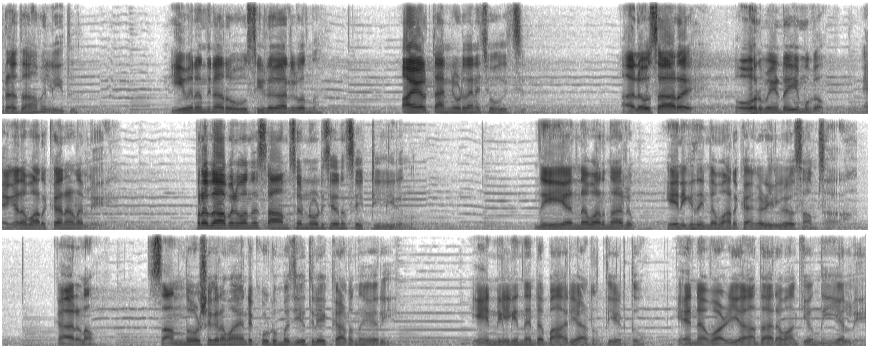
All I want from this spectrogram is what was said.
പ്രതാപല്ലേ ഇത്? ഇവനെന്തിനാ റോസിയുടെ കാറിൽ വന്ന്? അയാൾ തന്നോട് തന്നെ ചോദിച്ചു. ഹലോ സാറേ ഓർമ്മയുണ്ട് ഈ മുഖം. എങ്ങനെ മറക്കാനാണല്ലേ? പ്രതാപൻ വന്ന് സാംസണിനോട് ചേർന്ന് സെറ്റിയിലിരുന്നു. നീ എന്നെ മറന്നാലും എനിക്ക് നിന്നെ മറക്കാൻ കഴിയില്ലല്ലോ സാംസ. കാരണം സന്തോഷകരമായ എന്റെ കുടുംബജീവിതത്തിലേക്ക് കടന്നു കയറി എന്നിൽ നിന്ന് എന്റെ ഭാര്യ അടർത്തിയെടുത്തു. എന്നെ വഴിയാധാരമാക്കിയത് നീയല്ലേ?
